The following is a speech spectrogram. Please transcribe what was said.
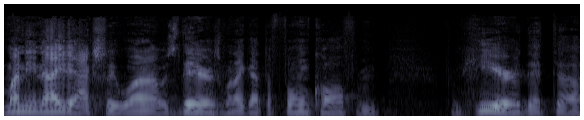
Monday night, actually, when I was there, is when I got the phone call from from here that uh,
